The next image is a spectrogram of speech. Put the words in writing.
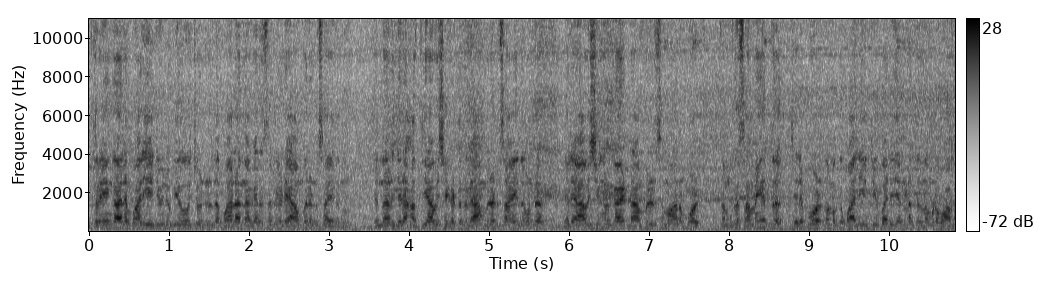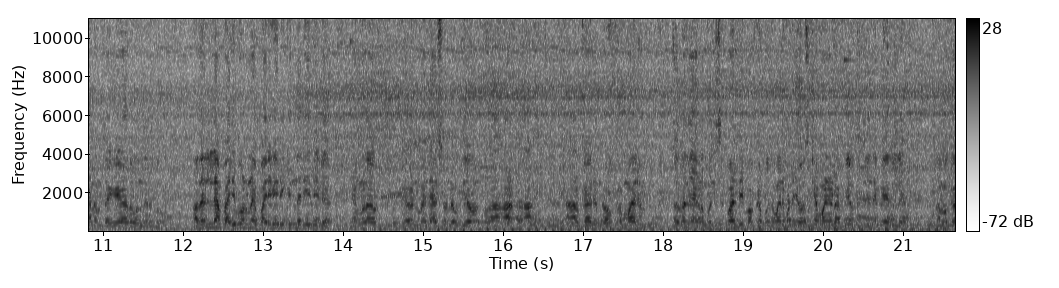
ഇത്രയും കാലം പാലിയേറ്റീവിന് ഉപയോഗിച്ചുകൊണ്ടിരുന്ന പാലാ നഗരസഭയുടെ ആംബുലൻസ് ആയിരുന്നു എന്നാൽ ചില അത്യാവശ്യ ഘട്ടത്തിൽ ആംബുലൻസ് ആയതുകൊണ്ട് ചില ആവശ്യങ്ങൾക്കായിട്ട് ആംബുലൻസ് മാറുമ്പോൾ നമുക്ക് സമയത്ത് ചിലപ്പോൾ നമുക്ക് പാലിയേറ്റീവ് പരിചരണത്തിൽ നമ്മുടെ വാഹനം തികയാതെ വന്നിരുന്നു. അതെല്ലാം പരിപൂർണ പരിഹരിക്കുന്ന രീതിയിൽ ഞങ്ങൾ ഗവൺമെന്റ് ആശുപത്രി ഉദ്യോഗ ആൾക്കാരും ഡോക്ടർമാരും അതുപോലെ ഞങ്ങൾ മുനിസിപ്പാലിറ്റി ഒക്കെ ബഹുമാനപ്പെട്ട ജോസ് കെ മാണിയുടെ അഭ്യർത്ഥിച്ചതിന്റെ പേരിൽ നമുക്ക്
